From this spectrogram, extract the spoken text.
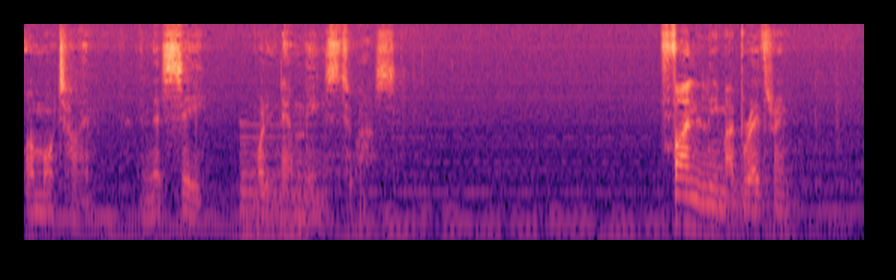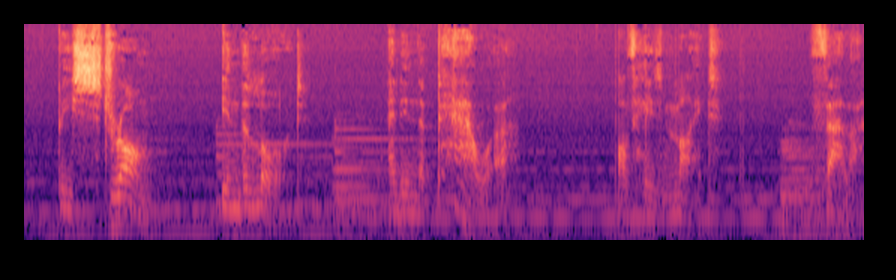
one more time and let's see what it now means to us. Finally, my brethren, be strong in the Lord and in the power of his might, valor,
